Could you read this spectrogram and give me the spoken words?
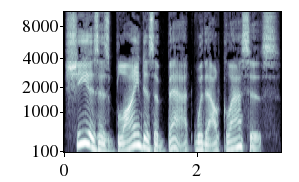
She is as blind as a bat without glasses.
